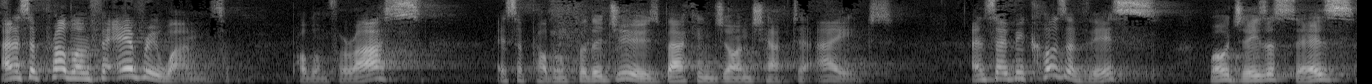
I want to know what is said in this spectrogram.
And it's a problem for everyone. It's a problem for us, it's a problem for the Jews back in John chapter 8. And so, because of this, well, Jesus says,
